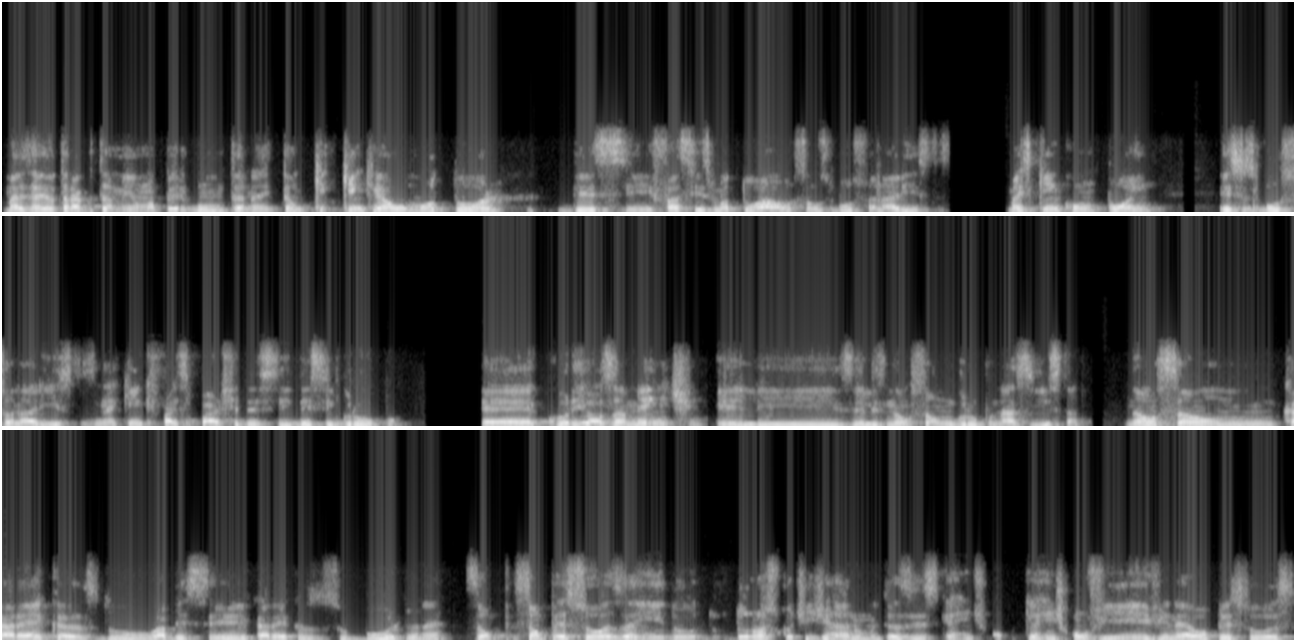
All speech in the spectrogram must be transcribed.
Mas aí eu trago também uma pergunta, né? Então, que- quem que é o motor desse fascismo atual? São os bolsonaristas. Mas quem compõe esses bolsonaristas, né? Quem que faz parte desse, desse grupo? É, curiosamente, eles, eles não são um grupo nazista, não são carecas do ABC, carecas do subúrbio, né? São, são pessoas aí do, do nosso cotidiano, muitas vezes que a gente, que a gente convive, né? Ou pessoas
